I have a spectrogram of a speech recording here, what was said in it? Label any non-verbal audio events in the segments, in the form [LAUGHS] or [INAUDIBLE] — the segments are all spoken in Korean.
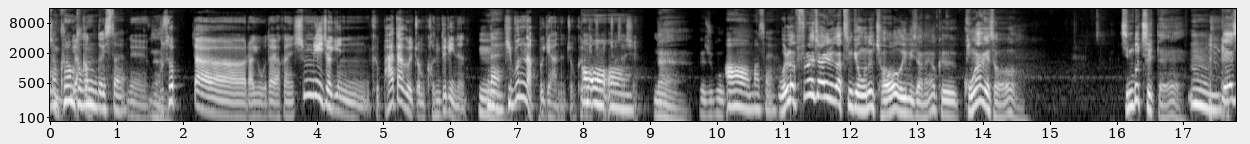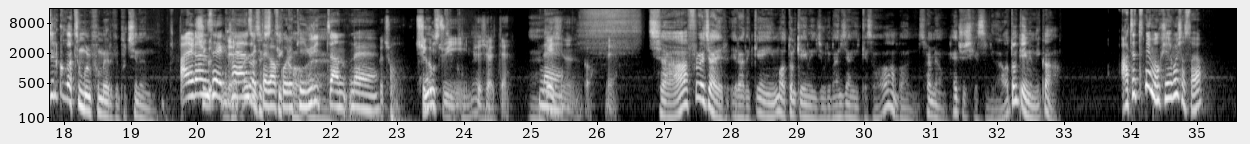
좀 그런 약간, 부분도 있어요. 네, 네. 무섭다라기보다 약간 심리적인 그 바닥을 좀 건드리는 음, 네. 기분 나쁘게 하는 좀 그런 어, 게좀 어, 있죠 어. 사실. 네. 그래가지고, 아, 맞아요. 원래 fragile 같은 경우는 저 의미잖아요. 그 공항에서 짐 붙일 때 음. 깨질 것 같은 물품에 이렇게 붙이는. 빨간색, 네. 하얀색 빨간색 돼갖고 스티커, 이렇게 네. 유리잔, 네. 그렇죠. 취급주의. 표시할 때 네. 깨지는 거. 네. 자, Fragile이라는 게임 어떤 게임인지 우리 만지장님께서 한번 설명해 주시겠습니다. 어떤 게임입니까? 아제트님은 혹시 해보셨어요?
